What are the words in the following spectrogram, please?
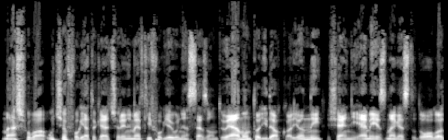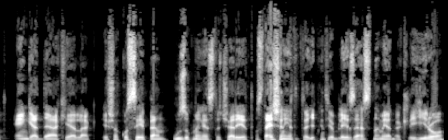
máshova úgyse fogjátok elcserélni, mert ki fogja ülni a szezont. Ő elmondta, hogy ide akar jönni, és ennyi, emézd meg ezt a dolgot, engedd el, kérlek, és akkor szépen húzzuk meg ezt a cserét. Azt teljesen értette egyébként, hogy a Blazers nem érdekli Hero.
